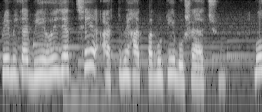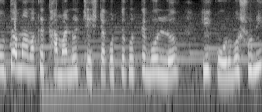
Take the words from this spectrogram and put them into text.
প্রেমিকার বিয়ে হয়ে যাচ্ছে আর তুমি হাত পা গুটিয়ে বসে আছো। গৌতম আমাকে থামানোর চেষ্টা করতে করতে বলল, কি করব শুনি?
